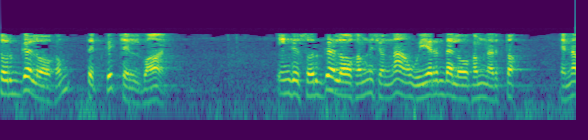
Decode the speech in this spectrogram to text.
சொர்க்கலோகத்துக்கு செல்வான். இங்கு சொர்க்க லோகம்னு சொன்னா உயர்ந்த லோகம்னு அர்த்தம். ஏன்னா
